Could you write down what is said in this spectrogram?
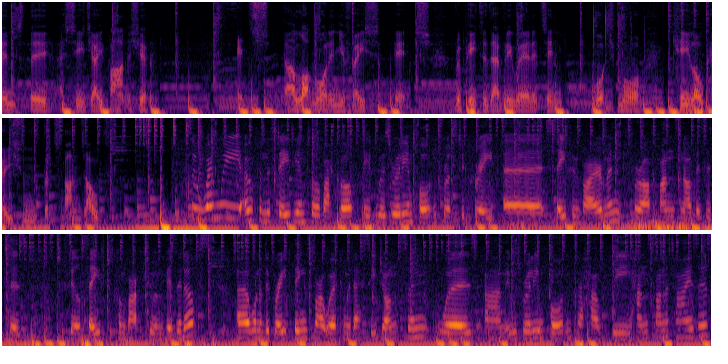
since the SCJ partnership, it's a lot more in your face. It's repeated everywhere. It's in much more key locations that stands out. So when we opened the stadium tour back up, it was really important for us to create a safe environment for our fans and our visitors to feel safe to come back to and visit us. Uh, one of the great things about working with SC Johnson was um, it was really important to have the hand sanitizers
